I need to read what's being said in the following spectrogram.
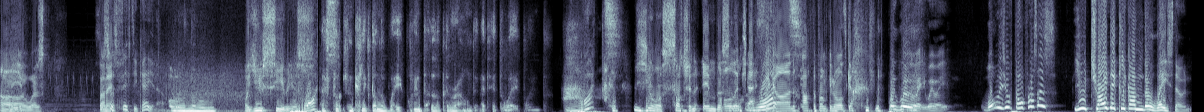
Oh, Leave. it was. This Sonny. was 50k, you know. Oh no. Are you serious? What? I fucking clicked on the waypoint. I looked around and it hit the waypoint. What? You're such an imbecile. All the chests What? are gone. Half the pumpkin wall's gone. wait, wait, wait, wait, wait. What was your thought process? You tried to click on the waystone.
